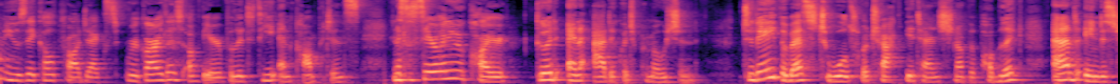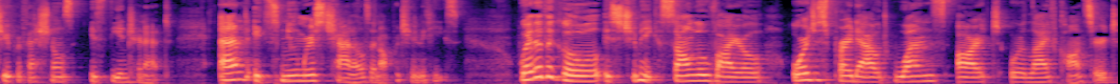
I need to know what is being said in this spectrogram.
musical projects, regardless of their validity and competence, necessarily require good and adequate promotion. Today, the best tool to attract the attention of the public and industry professionals is the internet and its numerous channels and opportunities. Whether the goal is to make a song go viral or to spread out one's art or live concert,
